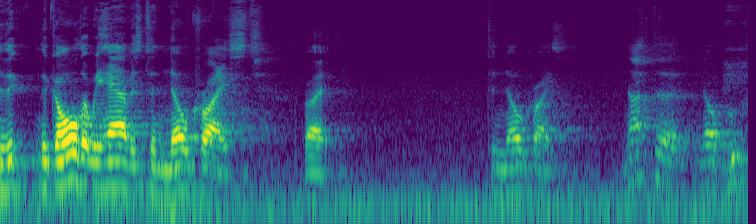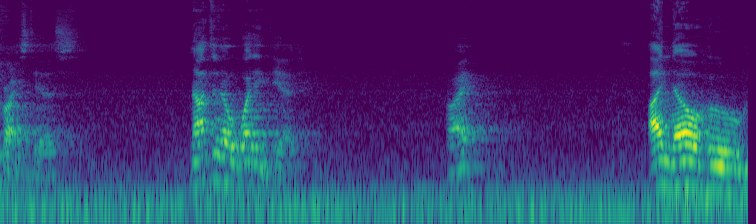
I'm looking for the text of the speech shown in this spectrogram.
So the, the goal that we have is to know Christ, right? To know Christ. Not to know who Christ is, not to know what he did, right? I know who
